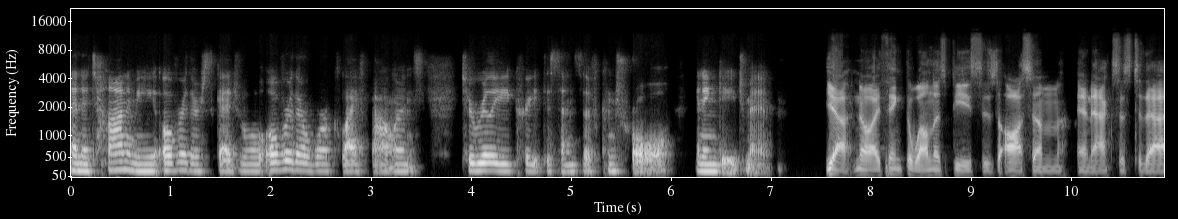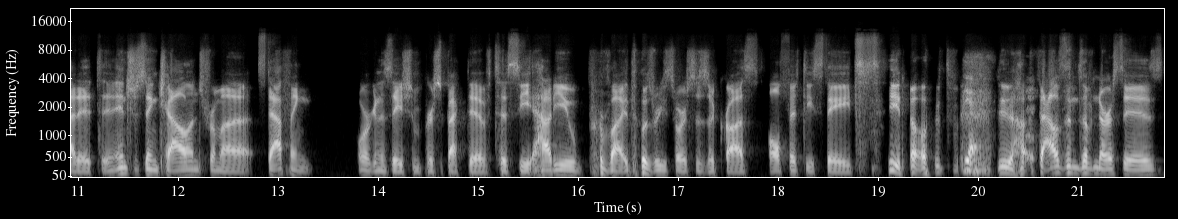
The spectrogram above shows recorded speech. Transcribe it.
and autonomy over their schedule, over their work life balance to really create the sense of control and engagement? Yeah, no, I think the wellness piece is awesome and access to that. It's an interesting challenge from a staffing organization perspective to see how do you provide those resources across all 50 states you know yeah. thousands of nurses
